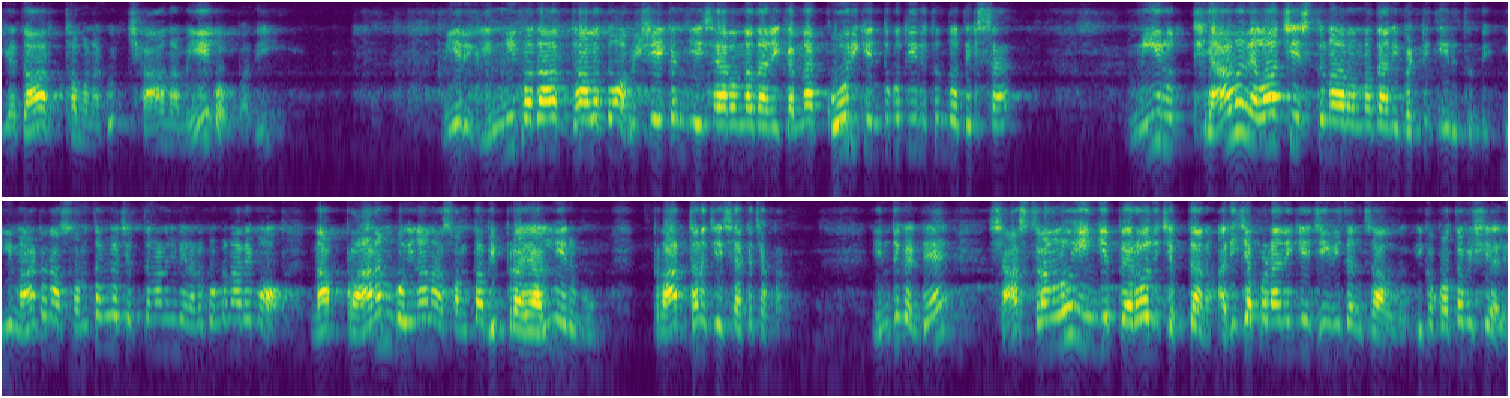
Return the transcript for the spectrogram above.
యథార్థమునకు ధ్యానమే గొప్పది. మీరు ఎన్ని పదార్థాలతో అభిషేకం చేశారన్న దానికన్నా కోరిక ఎందుకు తీరుతుందో తెలుసా? మీరు ధ్యానం ఎలా చేస్తున్నారన్న దాన్ని బట్టి తీరుతుంది. ఈ మాట నా సొంతంగా చెప్తున్నానని మీరు అనుకుంటున్నారేమో. నా ప్రాణం పోయినా నా సొంత అభిప్రాయాలు నేను ప్రార్థన చేశాక చెప్పను. ఎందుకంటే శాస్త్రంలో ఏం చెప్పారో అది చెప్తాను. అది చెప్పడానికే జీవితం చాలదు. ఇక కొత్త విషయాలు.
